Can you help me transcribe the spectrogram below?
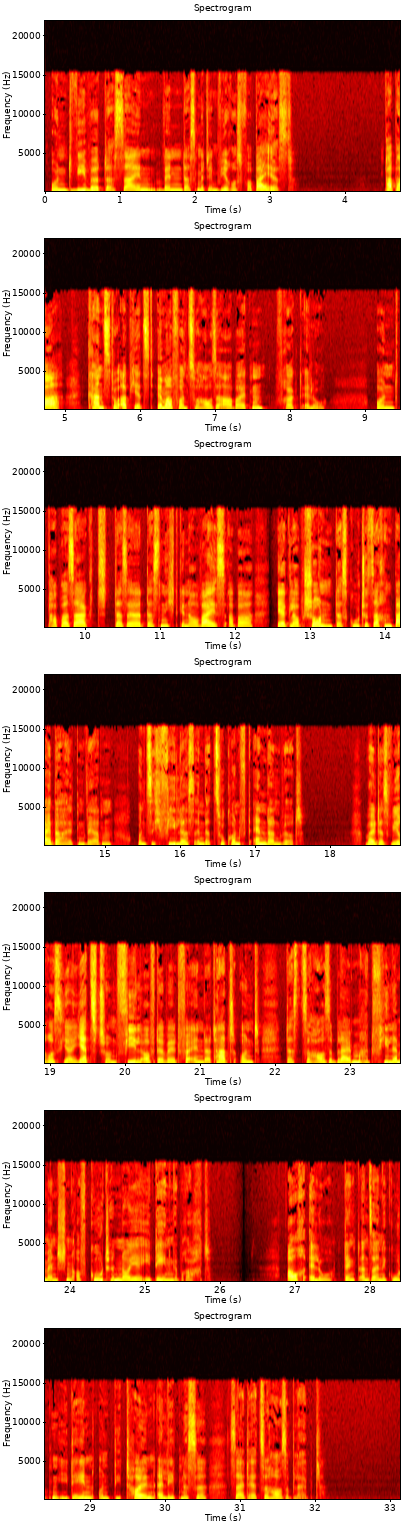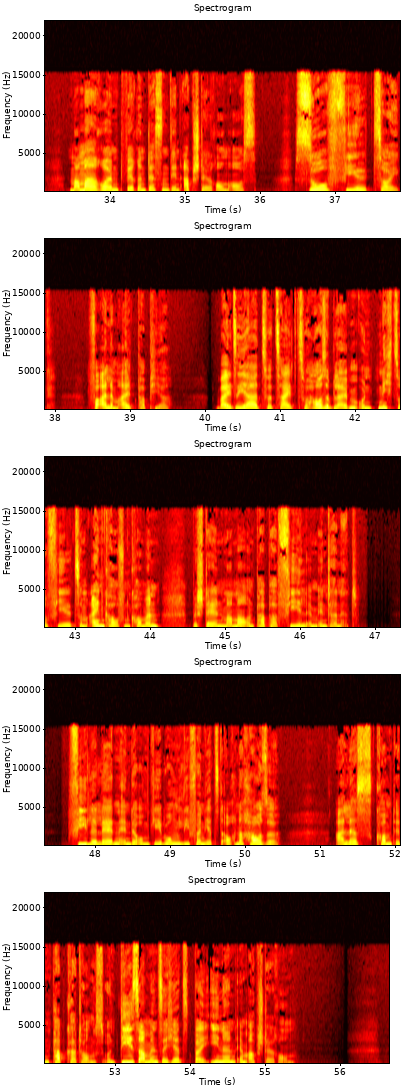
Und wie wird das sein, wenn das mit dem Virus vorbei ist? Papa, kannst du ab jetzt immer von zu Hause arbeiten? fragt Ello. Und Papa sagt, dass er das nicht genau weiß, aber er glaubt schon, dass gute Sachen beibehalten werden und sich vieles in der Zukunft ändern wird. Weil das Virus ja jetzt schon viel auf der Welt verändert hat und das Zuhausebleiben hat viele Menschen auf gute neue Ideen gebracht. Auch Ello denkt an seine guten Ideen und die tollen Erlebnisse, seit er zu Hause bleibt. Mama räumt währenddessen den Abstellraum aus. So viel Zeug, vor allem Altpapier. Weil sie ja zurzeit zu Hause bleiben und nicht so viel zum Einkaufen kommen, bestellen Mama und Papa viel im Internet. Viele Läden in der Umgebung liefern jetzt auch nach Hause. Alles kommt in Pappkartons und die sammeln sich jetzt bei ihnen im Abstellraum.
